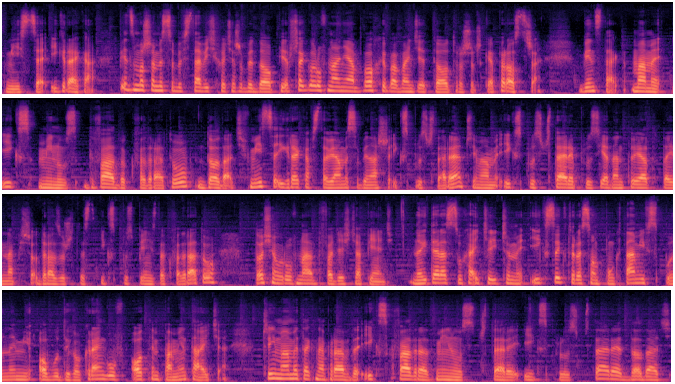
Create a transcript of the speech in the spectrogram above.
w miejsce y. Więc możemy sobie wstawić chociażby do pierwszego równania, bo chyba będzie to troszeczkę prostsze. Więc tak, mamy x minus 2 do kwadratu, dodać w miejsce y wstawiamy sobie nasze x plus 4, czyli mamy x plus 4 plus 1, to ja tutaj napiszę od razu, że to jest x plus 5 do kwadratu, to się równa 25. No i teraz słuchajcie, liczymy xy, które są punktami wspólnymi obu tych okręgów, o tym pamiętajcie. Czyli mamy tak naprawdę x kwadrat minus 4x plus 4, dodać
